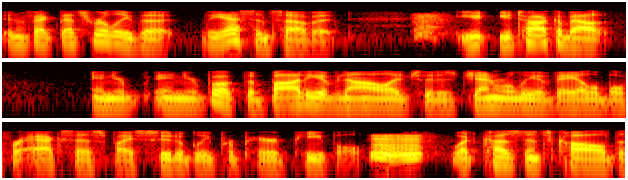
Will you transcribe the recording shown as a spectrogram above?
in, fact, that's really the the essence of it. You you talk about in your in your book the body of knowledge that is generally available for access by suitably prepared people. Mm-hmm. What Kuznets called the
